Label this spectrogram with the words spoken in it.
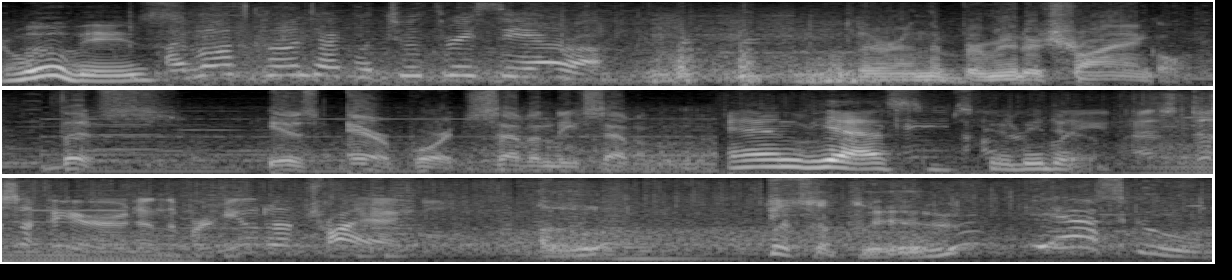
movies. I've lost contact with 2-3 Sierra. Well, they're in the Bermuda Triangle. This is Airport 77. And yes, Scooby Doo. Has disappeared in the Bermuda Triangle. Uh, disappeared? Yeah, Scoob.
